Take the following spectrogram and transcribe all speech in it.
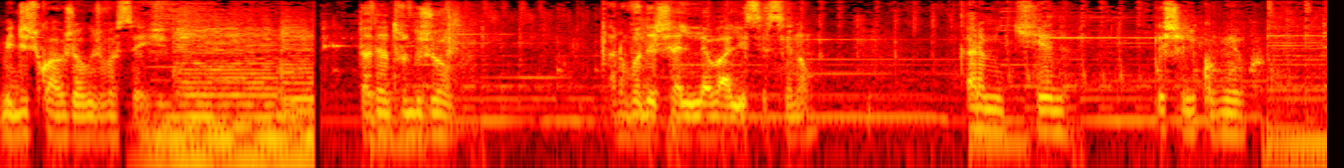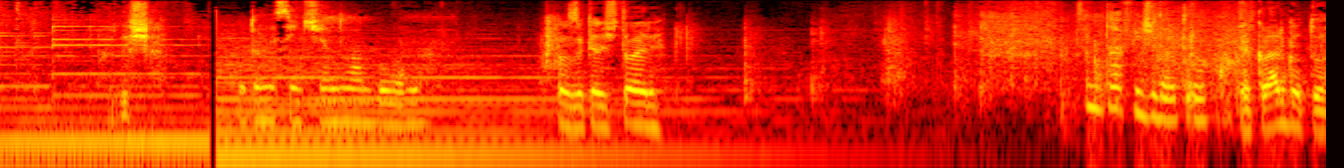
Me diz qual é o jogo de vocês. Tá dentro do jogo. Eu não vou deixar ele levar a Alice assim, não. Cara metido. Deixa ele comigo. Pode deixar. Eu tô me sentindo uma boba. Causa daquela história. Você não tá afim de dar o troco? É claro que eu tô.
